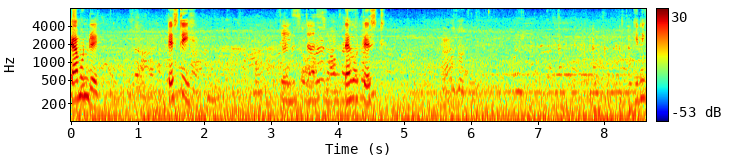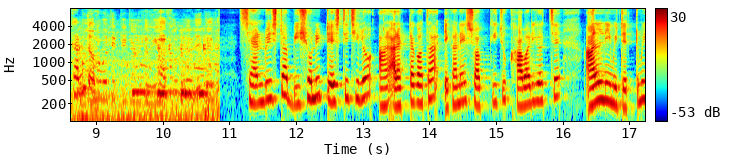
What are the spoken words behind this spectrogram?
কেমন রে? টেস্টি দেখো টেস্ট কিনি খাবি তো? স্যান্ডউইচটা ভীষণই টেস্টি ছিল। আর আরেকটা কথা, এখানে সব কিছু খাবারই হচ্ছে আনলিমিটেড তুমি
